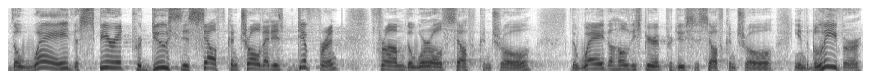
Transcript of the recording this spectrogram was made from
the way the Spirit produces self control that is different from the world's self control. The way the Holy Spirit produces self control in the believer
